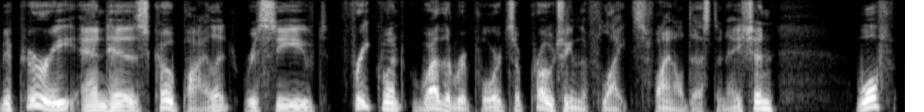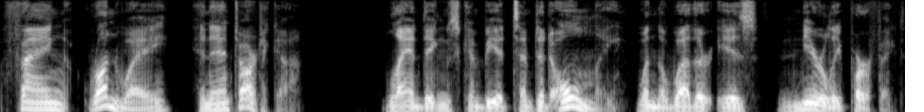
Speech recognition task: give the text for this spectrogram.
Mirpuri and his co pilot received frequent weather reports approaching the flight's final destination, Wolf Fang Runway in Antarctica. Landings can be attempted only when the weather is nearly perfect.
